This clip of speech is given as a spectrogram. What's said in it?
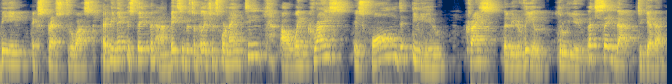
being expressed through us. Let me make the statement, and I'm basing this on Galatians 4.19. Uh, when Christ is formed in you, Christ will be revealed through you. Let's say that together.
